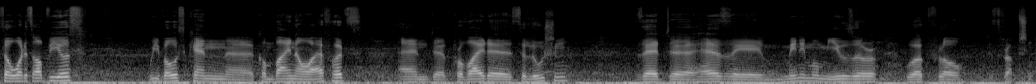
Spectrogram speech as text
So what is obvious, we both can uh, combine our efforts and uh, provide a solution that uh, has a minimum user workflow disruption.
